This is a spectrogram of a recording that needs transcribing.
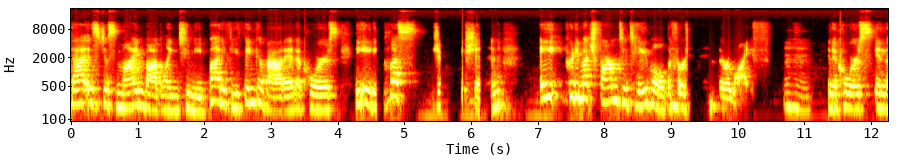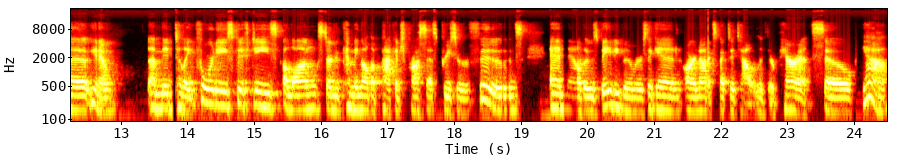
that is just mind boggling to me. But if you think about it, of course, the 80 plus generation ate pretty much farm to table the first of their life. Mm-hmm. And of course, in the, you know, uh, mid to late 40s, 50s, along started coming all the packaged processed preserved foods and now those baby boomers again are not expected to outlive their parents. So yeah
